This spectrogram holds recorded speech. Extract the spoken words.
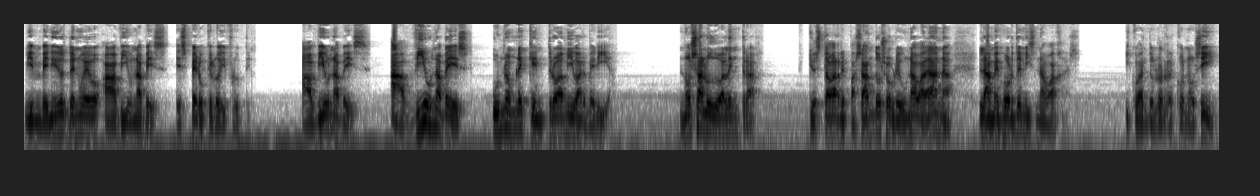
Bienvenidos de nuevo a Había una vez. Espero que lo disfruten. Había una vez, había una vez un hombre que entró a mi barbería. No saludó al entrar yo estaba repasando sobre una badana la mejor de mis navajas, y cuando lo reconocí,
